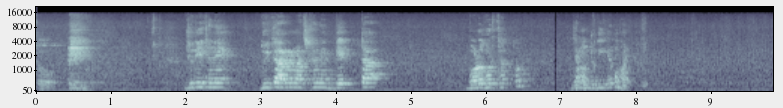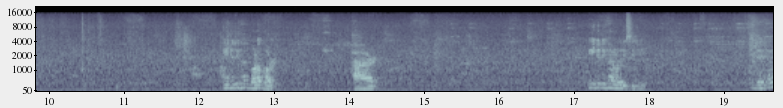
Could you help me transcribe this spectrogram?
তো যদি এখানে দুইটা আরের মাঝখানে দেড়টা বড় ঘর থাকতো, যেমন যদি এরকম হয়, এই যদি হয় বড় ঘর, আর এই যদি হয় আমাদের ইসিজি দেখেন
